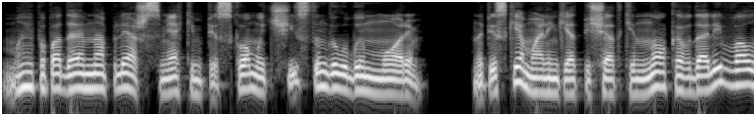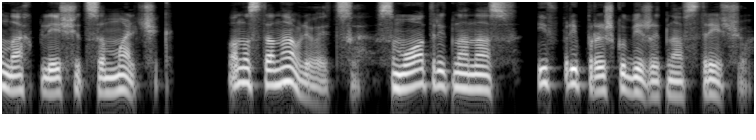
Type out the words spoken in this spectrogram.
Мы попадаем на пляж с мягким песком и чистым голубым морем. На песке маленькие отпечатки ног, а вдали в волнах плещется мальчик. Он останавливается, смотрит на нас и в припрыжку бежит навстречу.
